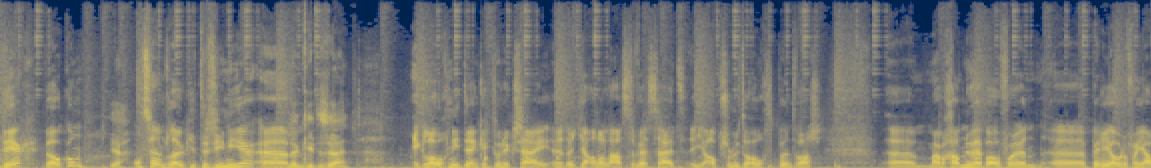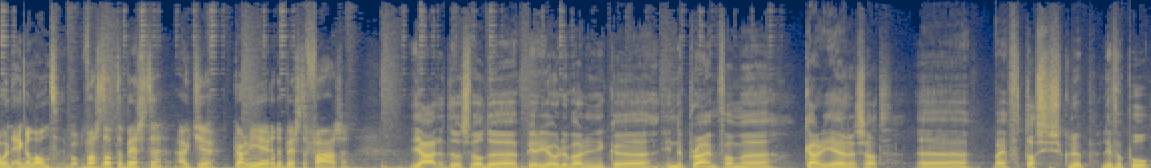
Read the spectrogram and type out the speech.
Dirk, welkom. Ja. Ontzettend leuk je te zien hier. Ehm, Leuk hier te zijn. Ik loog niet, denk ik, toen ik zei eh, dat je allerlaatste wedstrijd je absolute hoogtepunt was. Ehm, maar we gaan het nu hebben over een eh, periode van jou in Engeland. Was dat de beste uit je carrière, de beste fase? Ja, dat was wel de periode waarin ik eh, in de prime van mijn carrière zat. Eh, bij een fantastische club, Liverpool.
